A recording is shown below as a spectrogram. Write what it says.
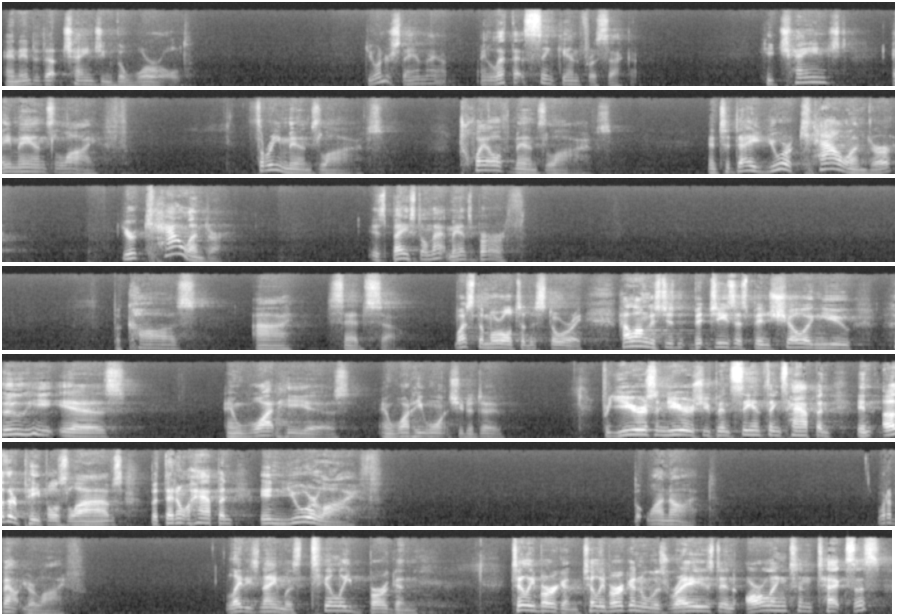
and ended up changing the world. Do you understand that? I mean, let that sink in for a second. He changed a man's life, three men's lives, 12 men's lives. And today, your calendar, your calendar is based on that man's birth. Because I said so. What's the moral to the story? How long has Jesus been showing you who he is and what he is and what he wants you to do? For years and years, you've been seeing things happen in other people's lives, but they don't happen in your life. But why not? What about your life? Lady's name was Tillie Burgin. Tillie Burgin. Tillie Burgin was raised in Arlington, Texas.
